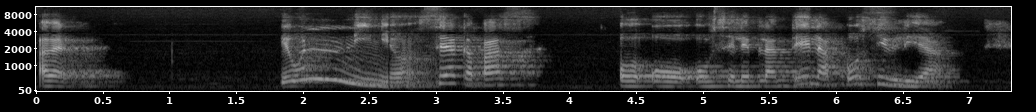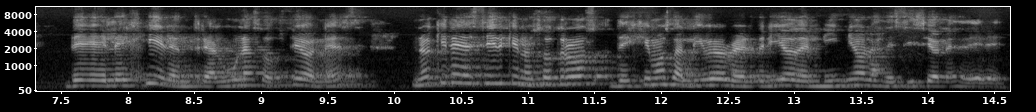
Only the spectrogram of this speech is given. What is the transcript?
A ver, que un niño sea capaz o se le plantee la posibilidad de elegir entre algunas opciones, no quiere decir que nosotros dejemos al libre albedrío del niño las decisiones de,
